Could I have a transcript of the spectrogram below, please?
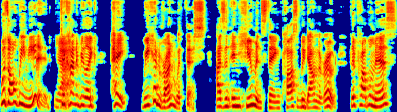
was all we needed Yeah. to kind of be like, hey, we can run with this as an Inhumans thing, possibly down the road. The problem is,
